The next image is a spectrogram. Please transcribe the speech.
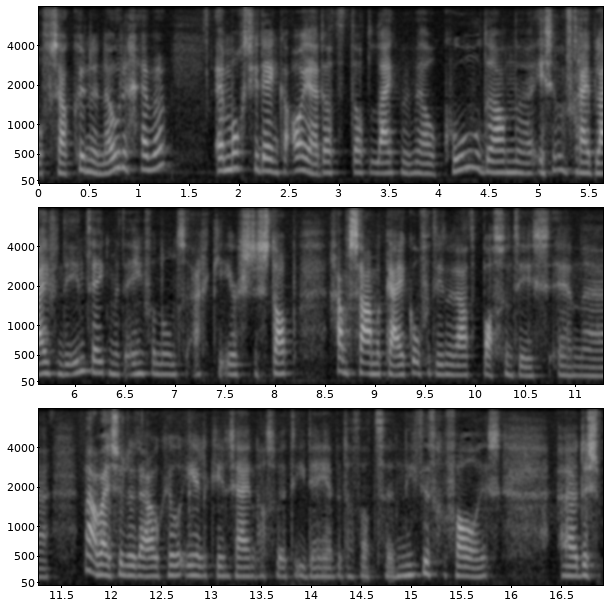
of zou kunnen nodig hebben. En mocht je denken, oh ja, dat, dat lijkt me wel cool, dan eh, is een vrijblijvende intake met een van ons eigenlijk je eerste stap. Gaan we samen kijken of het inderdaad passend is. En eh, nou, wij zullen daar ook heel eerlijk in zijn als we het idee hebben dat dat eh, niet het geval is. Dus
